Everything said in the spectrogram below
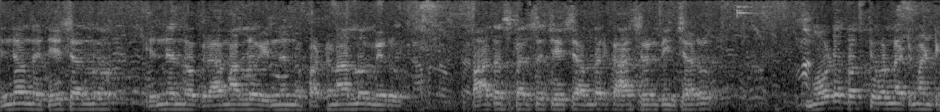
ఎన్నెన్నో దేశాల్లో ఎన్నెన్నో గ్రామాల్లో ఎన్నెన్నో పట్టణాల్లో మీరు పాదస్పర్శ చేసి అందరికి ఆశీర్వదించారు. మూఢ భక్తి ఉన్నటువంటి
